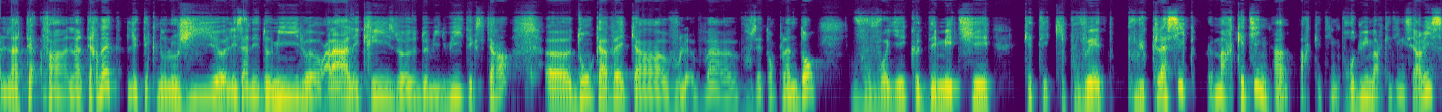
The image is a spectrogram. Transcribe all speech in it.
l'internet, les technologies, les années 2000, voilà, les crises 2008, etc. donc avec un, vous, bah, vous êtes en plein dedans. Vous voyez que des métiers qui, pouvait être plus classique. Le marketing, hein, marketing produit, marketing service,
